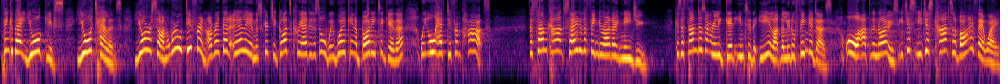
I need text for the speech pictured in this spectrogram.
Think about your gifts, your talents, your assignment. We're all different. I read that earlier in the scripture. God's created us all. We work in a body together. We all have different parts. The thumb can't say to the finger, I don't need you. Because the thumb doesn't really get into the ear like the little finger does, or up the nose. It just, you just can't survive that way.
